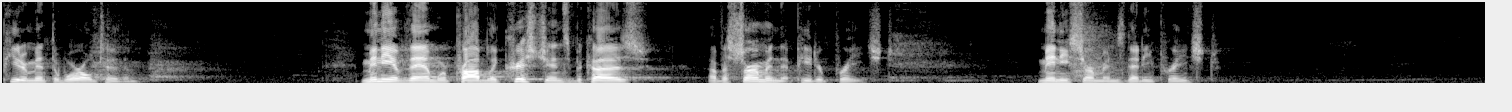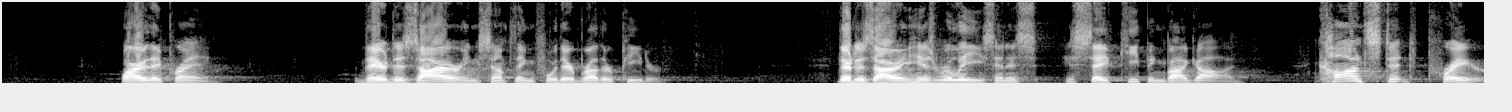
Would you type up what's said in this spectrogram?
Peter meant the world to them. Many of them were probably Christians because of a sermon that Peter preached many sermons that he preached. Why are they praying? They're desiring something for their brother Peter. They're desiring his release and his, his safekeeping by God. Constant prayer.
